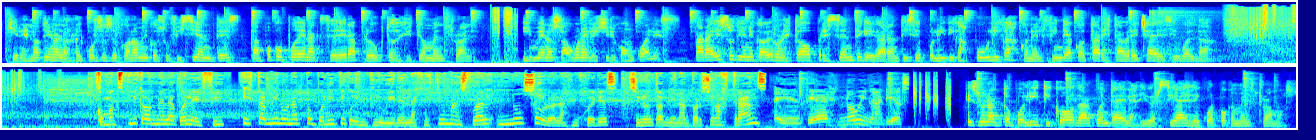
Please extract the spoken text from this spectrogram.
Quienes no tienen los recursos económicos suficientes tampoco pueden acceder a productos de gestión menstrual, y menos aún elegir con cuáles. Para eso tiene que haber un Estado presente que garantice políticas públicas con el fin de acotar esta brecha de desigualdad. Como explica Ornella Colefi, es también un acto político incluir en la gestión menstrual no solo a las mujeres, sino también a personas trans e identidades no binarias. Es un acto político dar cuenta de las diversidades de cuerpo que menstruamos.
